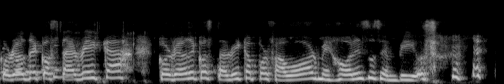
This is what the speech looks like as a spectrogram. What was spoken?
correos de Costa Rica, correos de Costa Rica, por favor, mejoren sus envíos.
